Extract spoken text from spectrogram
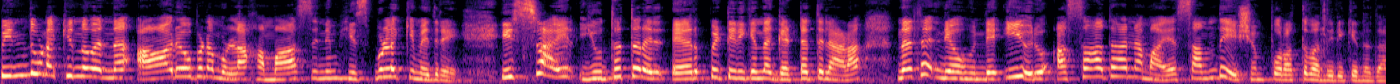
പിന്തുണയ്ക്കുന്നുവെന്ന് ആരോപണമുള്ള ഹമാസിനും ഹിസ്ബുള്ളയ്ക്കുമെതിരെ ഇസ്രായേൽ യുദ്ധത്തിൽ ഏർപ്പെട്ടിരിക്കുന്ന ഘട്ടത്തിലാണ് നെതന്യാഹുവിന്റെ ഈ ഒരു അസാധാരണമായ സന്ദേശം പുറത്തു വന്നിരിക്കുന്നത്.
